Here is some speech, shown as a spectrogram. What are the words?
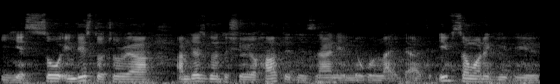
Yes so in this tutorial i'm just going to show you how to design a logo like that. If somebody give you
